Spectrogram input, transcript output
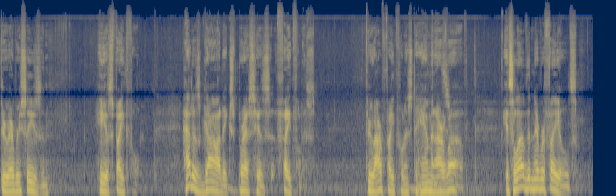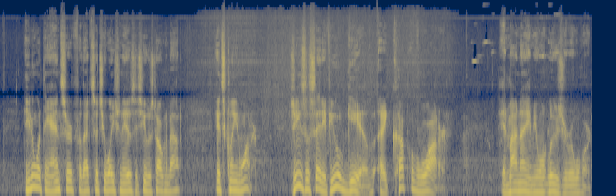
through every season He is faithful. How does God express His faithfulness? Through our faithfulness to Him and our love. It's love that never fails. Do you know what the answer for that situation is that she was talking about? It's clean water. Jesus said, if you'll give a cup of water in my name, you won't lose your reward.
